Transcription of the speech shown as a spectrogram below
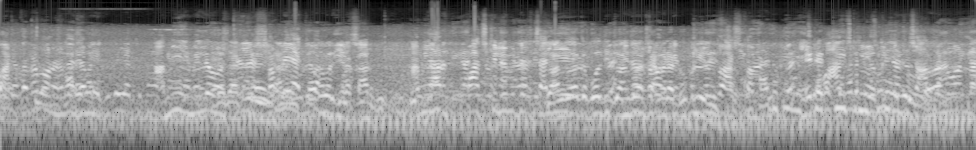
বার্তাটা মানুষের কাছে আমি আমি এমএলএ হোস্টেলের সামনে একদম দিয়েছি। আমি আর পাঁচ কিলোমিটার চালিয়ে পর্যন্ত আসতাম পাঁচ কিলোমিটার চালানো আর না।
